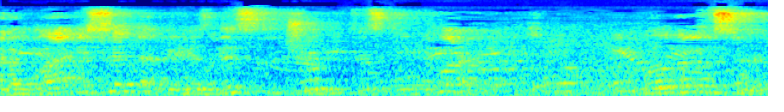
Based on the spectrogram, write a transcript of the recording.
And I'm glad you said that because this is a tribute to Steve Clark. Well done, sir.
